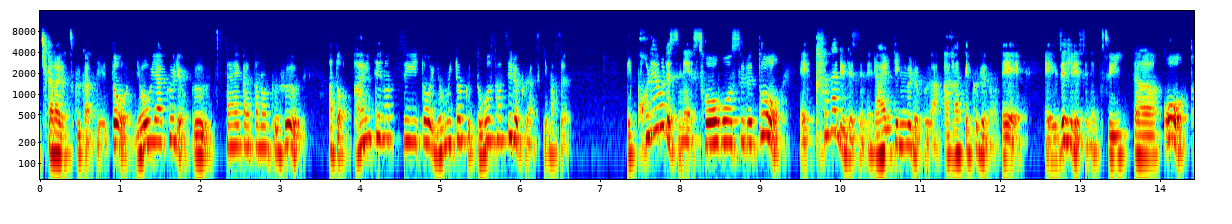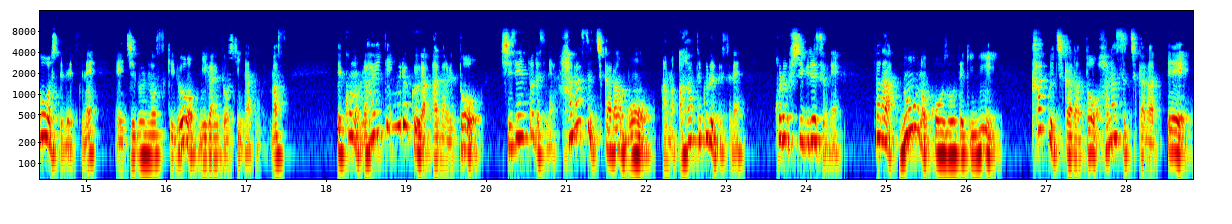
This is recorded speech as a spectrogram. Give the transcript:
力がつくかというと、要約力、伝え方の工夫、あと相手のツイートを読み解く洞察力がつきます。でこれをですね、総合すると、えかなりですね、ライティング力が上がってくるので、えぜひですね、ツイッターを通してですね、え自分のスキルを磨いてほしいなと思います。で、このライティング力が上がると、自然とですね、話す力もあの上がってくるんですね。これ不思議ですよね。ただ、脳の構造的に書く力と話す力って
